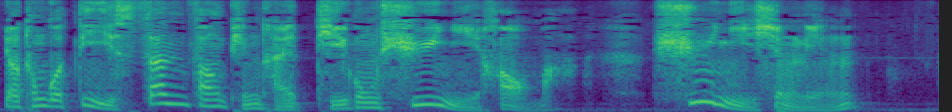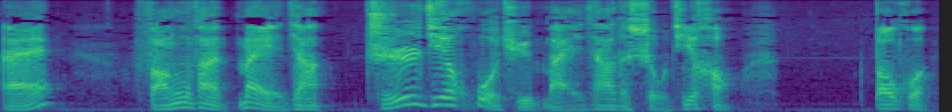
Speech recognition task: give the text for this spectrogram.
要通过第三方平台提供虚拟号码、虚拟姓名，哎。防范卖家直接获取买家的手机号，包括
